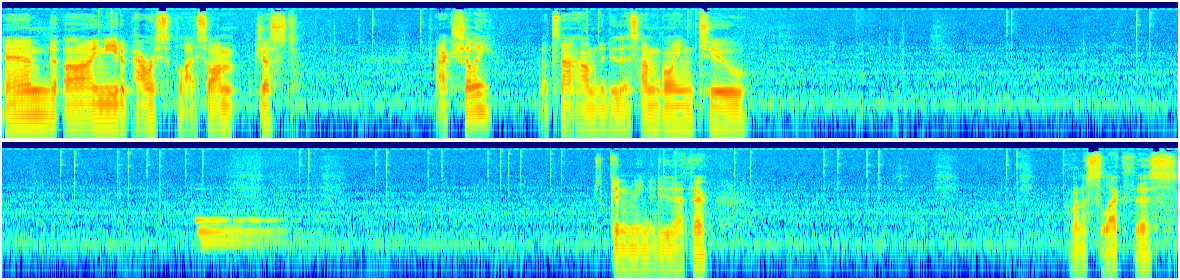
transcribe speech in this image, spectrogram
And I need a power supply, so I'm just... Actually, that's not how I'm going to do this. I'm going to... Didn't mean to do that there. I want to select this.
